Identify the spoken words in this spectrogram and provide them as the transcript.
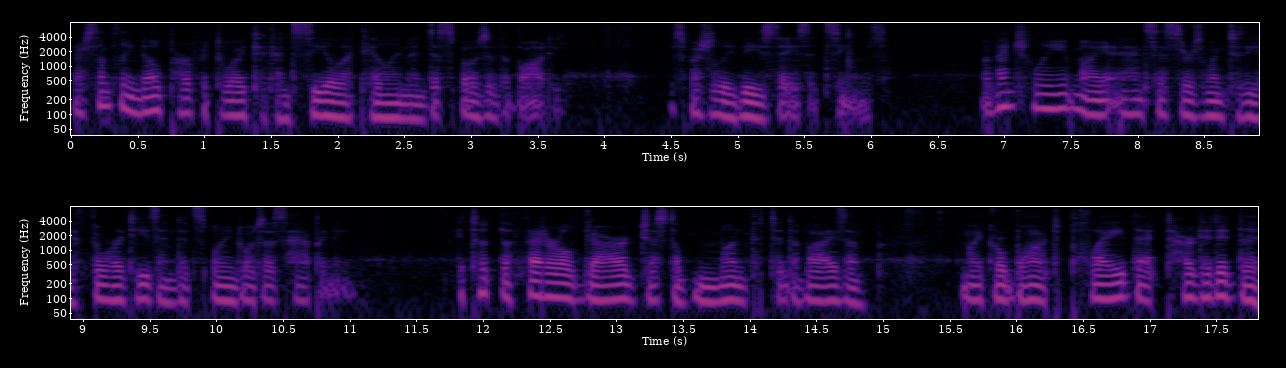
There's simply no perfect way to conceal a killing and dispose of the body, especially these days, it seems. Eventually, my ancestors went to the authorities and explained what was happening. It took the Federal Guard just a month to devise a microbot play that targeted the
